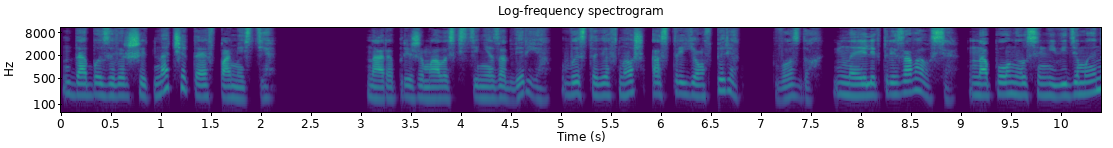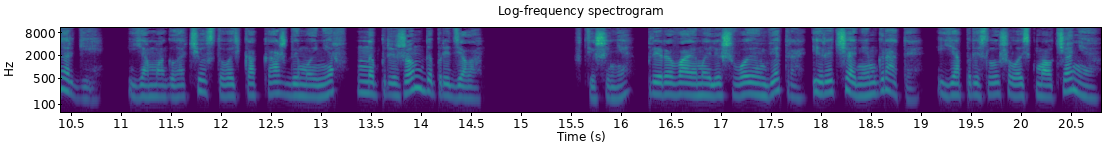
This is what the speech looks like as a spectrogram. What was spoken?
дабы завершить начатое в поместье. Нара прижималась к стене за дверью, выставив нож острием вперед. Воздух наэлектризовался, наполнился невидимой энергией. Я могла чувствовать, как каждый мой нерв напряжен до предела. В тишине, прерываемой лишь воем ветра и рычанием граты, я прислушалась к молчанию,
